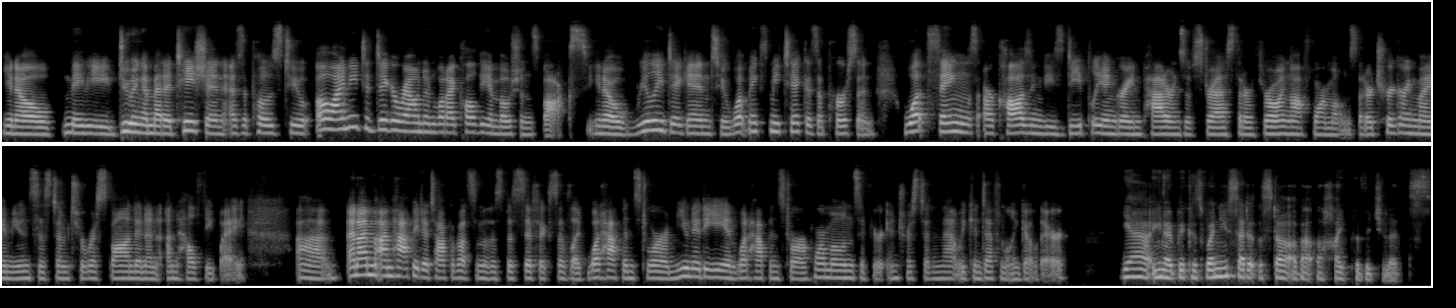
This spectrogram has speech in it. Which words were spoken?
you know, maybe doing a meditation as opposed to, oh, I need to dig around in what I call the emotions box, you know, really dig into what makes me tick as a person, what things are causing these deeply ingrained patterns of stress that are throwing off hormones, that are triggering my immune system to respond in an unhealthy way. Um, and I'm I'm happy to talk about some of the specifics of like what happens to our immunity and what happens to our hormones. If you're interested in that, we can definitely go there. Yeah, you know, because when you said at the start about the hypervigilance,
